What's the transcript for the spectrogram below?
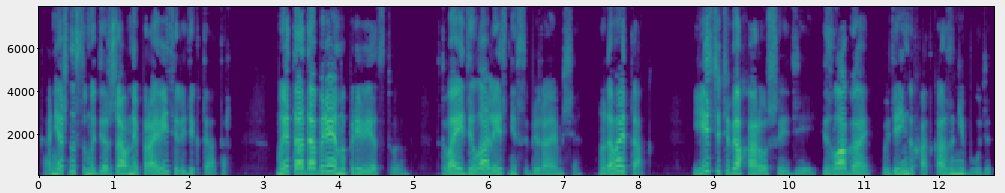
Конечно, самодержавный правитель и диктатор – мы это одобряем и приветствуем. В твои дела лезть не собираемся. Но давай так. Есть у тебя хорошие идеи? Излагай. В деньгах отказа не будет.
